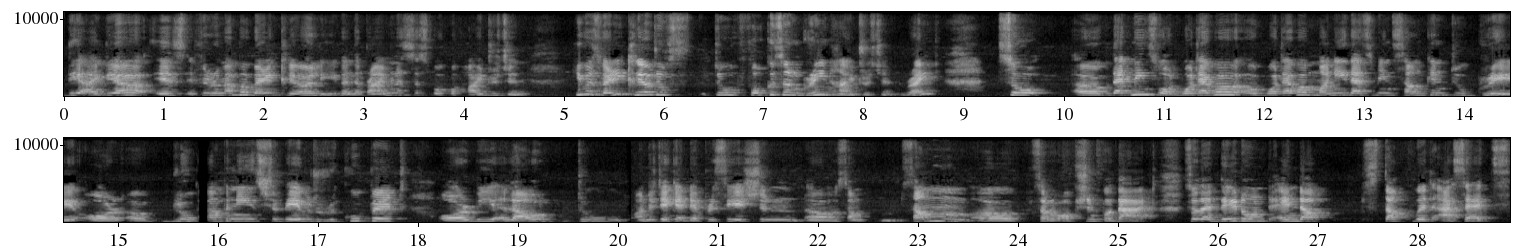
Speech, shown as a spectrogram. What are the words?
the idea is, if you remember very clearly, when the Prime Minister spoke of hydrogen, he was very clear to, to focus on green hydrogen, right? So uh, that means what? Whatever uh, whatever money that's been sunk into gray or uh, blue companies should be able to recoup it or be allowed to undertake a depreciation uh, some some uh, sort of option for that so that they don't end up stuck with assets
